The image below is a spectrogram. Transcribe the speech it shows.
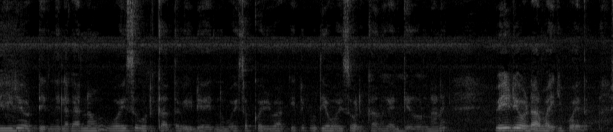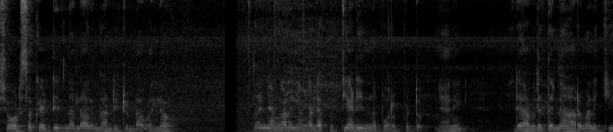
വീഡിയോ ഇട്ടിരുന്നില്ല. കാരണം വോയിസ് കൊടുക്കാത്ത വീഡിയോ ആയിരുന്നു. വോയിസ് ഒക്കെ ഒഴിവാക്കിയിട്ട് പുതിയ വോയിസ് കൊടുക്കാമെന്ന് കരുതിയത് കൊണ്ടാണ് വീഡിയോ ഇടാൻ വൈകിപ്പോയത് ഷോർട്സൊക്കെ ഇട്ടിരുന്ന എല്ലാവരും കണ്ടിട്ടുണ്ടാവുമല്ലോ? ഞങ്ങൾ ഞങ്ങളുടെ കുറ്റിയടിയിൽ നിന്ന് പുറപ്പെട്ടു. ഞാൻ രാവിലെ തന്നെ ആറ് മണിക്ക്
